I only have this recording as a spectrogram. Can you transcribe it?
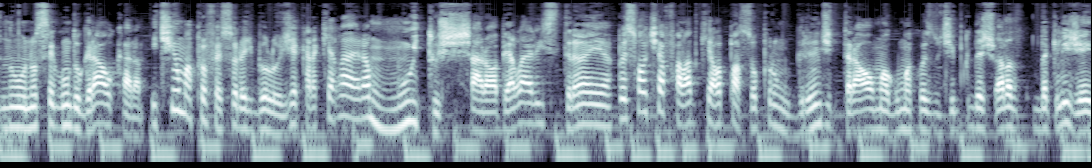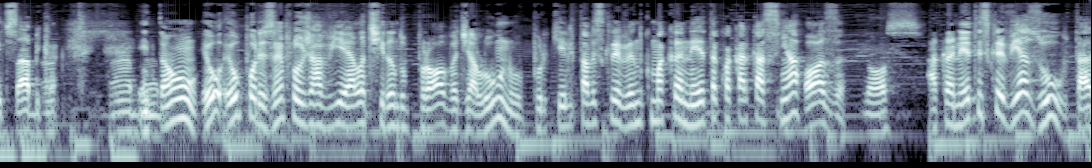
No, no segundo grau, cara. E tinha uma professora de biologia, cara, que ela era muito xarope, ela era estranha. O pessoal tinha falado que ela passou por um grande trauma, alguma coisa do tipo, que deixou ela daquele jeito, sabe, cara? Ah, Então, eu, eu, por exemplo, eu já vi ela tirando prova de aluno porque ele tava escrevendo com uma caneta com a carcassinha rosa. Nossa. A caneta escrevia azul, tá?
